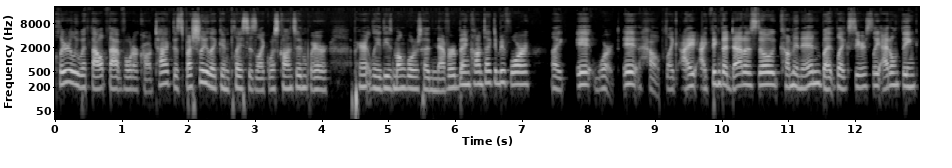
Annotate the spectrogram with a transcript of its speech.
clearly without that voter contact, especially like in places like Wisconsin where apparently these Hmong voters had never been contacted before, like it worked. It helped. Like I I think the data is still coming in, but like seriously, I don't think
